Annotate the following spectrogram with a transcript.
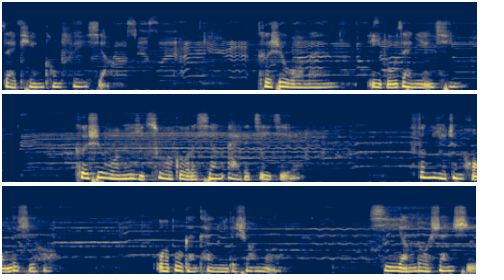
在天空飞翔。可是我们已不再年轻，可是我们已错过了相爱的季节。枫叶正红的时候，我不敢看你的双眸。夕阳落山时，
